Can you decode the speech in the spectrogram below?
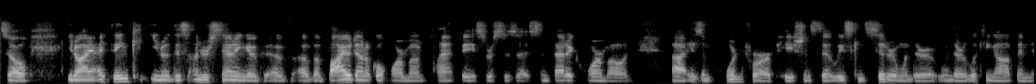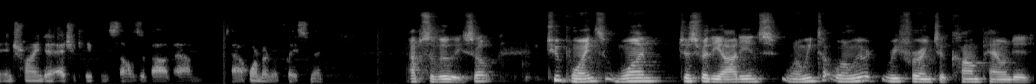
So, you know, I, I, think, you know, this understanding of, of, of a bioidentical hormone, plant-based versus a synthetic hormone uh, is important for our patients to at least consider when they're, when they're looking up and, and trying to educate themselves about um, uh, hormone replacement. Absolutely. So two points. One, just for the audience, when we, talk, when we were referring to compounded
